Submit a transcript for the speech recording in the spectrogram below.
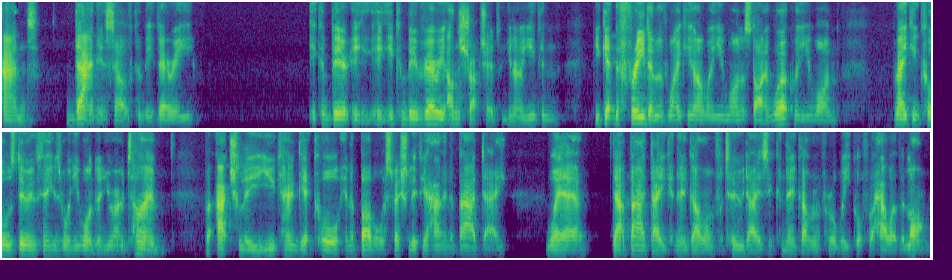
and that in itself can be very. It can be it, it can be very unstructured. You know, you can you get the freedom of waking up when you want, starting work when you want, making calls, doing things when you want on your own time. But actually, you can get caught in a bubble, especially if you're having a bad day, where that bad day can then go on for two days. It can then go on for a week or for however long.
